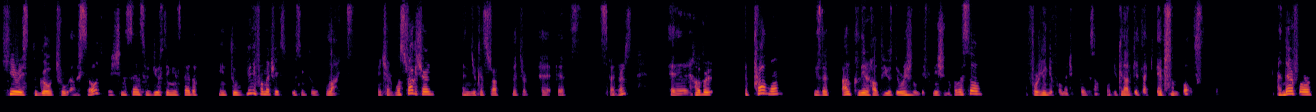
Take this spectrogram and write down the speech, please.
here is to go through LSOs, which in a sense reducing instead of into uniform metrics, reducing to lines, which are more structured and you can construct better uh, uh, spanners. Uh, however, the problem is that unclear how to use the original definition of LSO for uniform metric, for example. You cannot get like epsilon both. And therefore,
